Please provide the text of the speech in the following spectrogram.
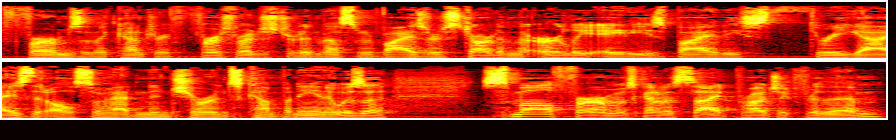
firms in the country, first registered investment advisor. Started in the early '80s by these three guys that also had an insurance company, and it was a small firm. It was kind of a side project for them.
